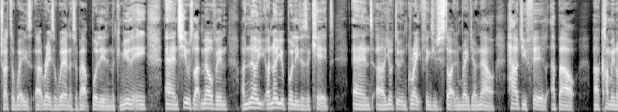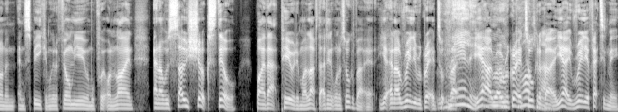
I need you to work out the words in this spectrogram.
tried to raise uh, raise awareness about bullying in the community. And she was like, "Melvin, I know you, I know you're bullied as a kid, and uh, you're doing great things. You've just started in radio now. How do you feel about?" uh, coming on and, and speaking. We're going to film you and we'll put it online. And I was so shook still by that period in my life that I didn't want to talk about it. Yeah, and I really regretted talking. Really? yeah, I, Oh I my regretted God, talking man. about it. Yeah, it really affected me.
